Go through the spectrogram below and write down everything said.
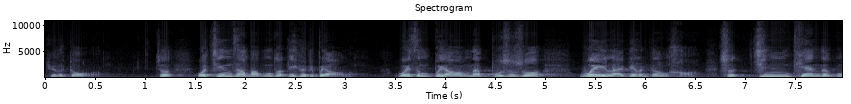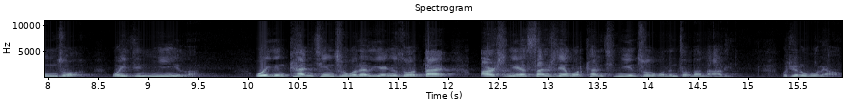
觉得够了。就我经常把工作立刻就不要了。为什么不要了呢？不是说未来变得更好，是今天的工作我已经腻了。我已经看清楚，我在研究所待二十年、三十年，我看得清清楚楚，我能走到哪里？我觉得无聊，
